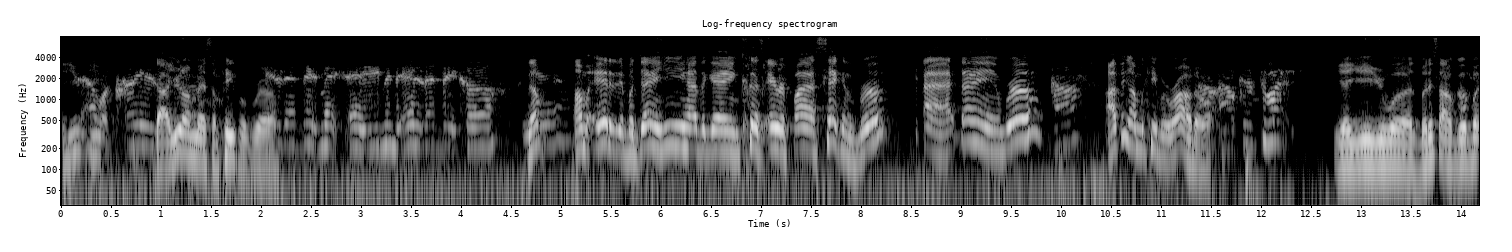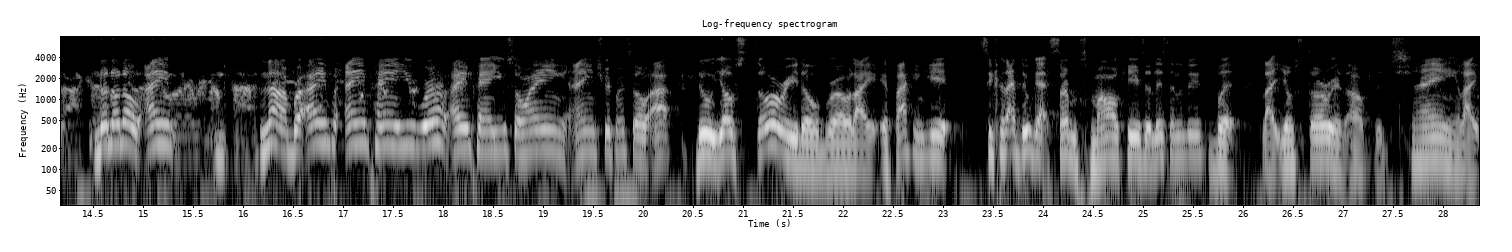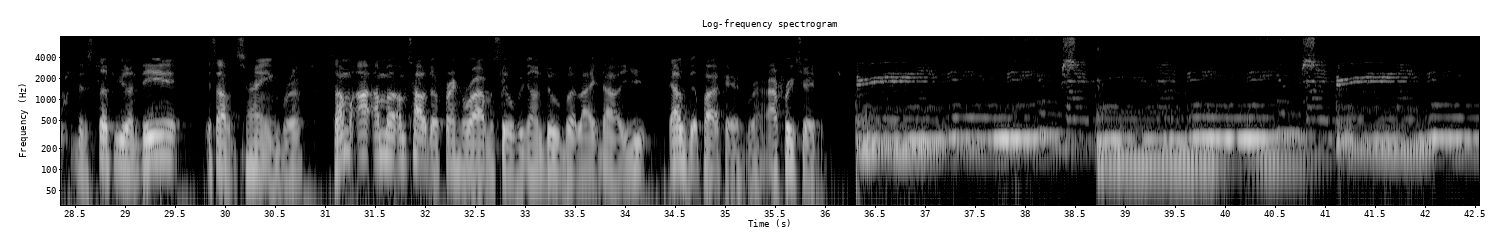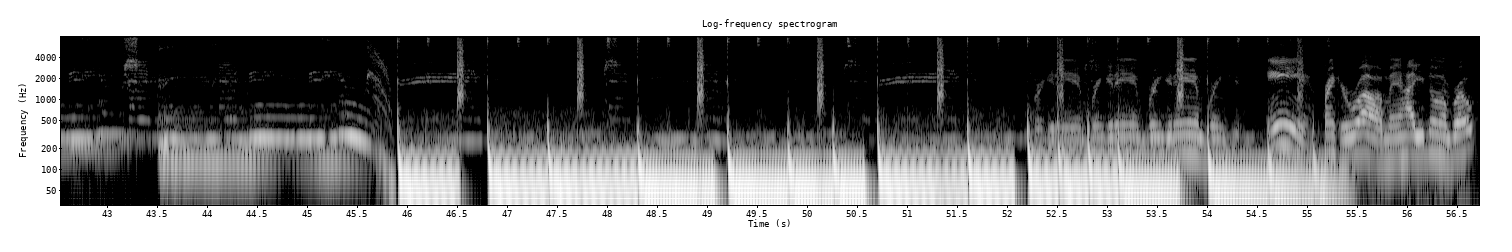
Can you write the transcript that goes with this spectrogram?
You, That you, was crazy. dog, you don't met some people, bro. Edit that bit, make, hey, you need to edit that bit, cuz. Them- Yeah. I'm gonna edit it, but dang, you ain't have the game cuss every five seconds, bro. God dang, bro. Huh? I think I'm gonna keep it raw though. Uh, uh, I'll cuss too much. Yeah, you you was, but it's all good. I'm But sorry, no, no, no, I ain't. Whatever, I'm sorry. Nah, bro, I ain't I ain't paying you, bro. I ain't paying you, so I ain't I ain't tripping. So I, dude, your story though, bro. Like if I can get see, cause I do got some small kids that listen to this, but like your story is off the chain. Like the stuff you done did, it's off the chain, bro. So I'm I'm I'm, I'm talking to Frank Rob and see what we're gonna do. But like, dog, you that was a good podcast, bro. I appreciate it. Bring it in, bring it in, bring it in, bring it in. Frankie Raw, man, how you doing, bro?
